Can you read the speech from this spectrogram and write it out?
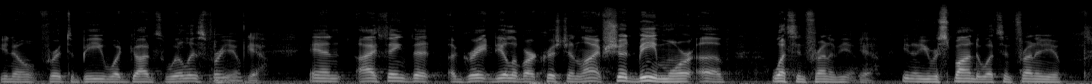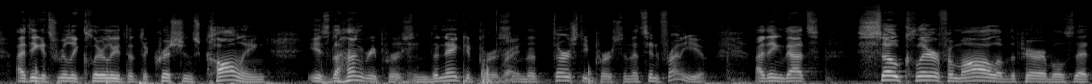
you know, for it to be what God's will is for you? yeah. And I think that a great deal of our Christian life should be more of what's in front of you. Yeah. You know, you respond to what's in front of you. I think it's really clearly that the Christian's calling is the hungry person, the naked person, Mm-hmm. Right. the thirsty person that's in front of you. I think that's so clear from all of the parables that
